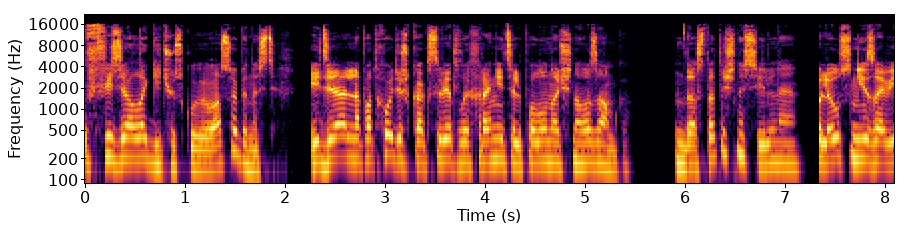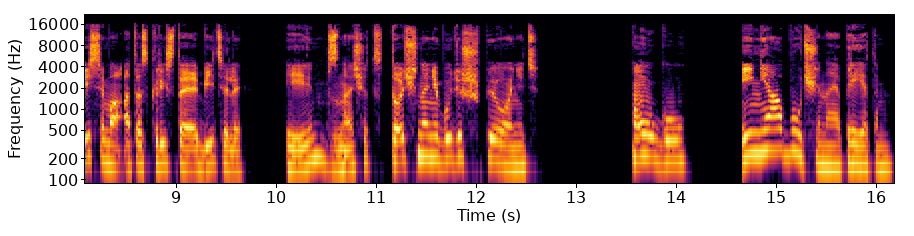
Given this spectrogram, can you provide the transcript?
физиологическую особенность, идеально подходишь как светлый хранитель полуночного замка. Достаточно сильная, плюс независимо от искристой обители, и, значит, точно не будешь шпионить. «Угу. И необученная при этом»,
